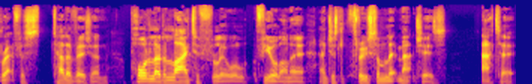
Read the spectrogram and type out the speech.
breakfast television, poured a load of lighter fuel, fuel on it, and just threw some lit matches at it.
